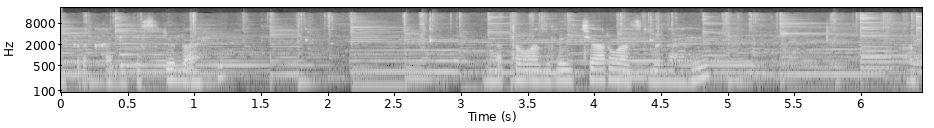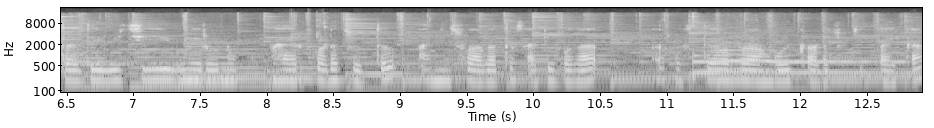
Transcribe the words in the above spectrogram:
इकडं खाली बसलेलो आहे. आता वाजले चार वाजलेलं आहे. आता देवीची मिरवणूक बाहेर पडत होतं आणि स्वागतासाठी बघा रस्त्यावर रांगोळी काढत होती बायका.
